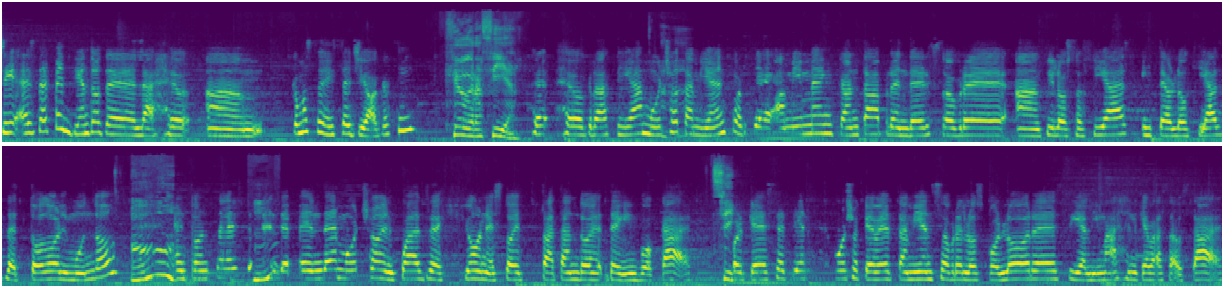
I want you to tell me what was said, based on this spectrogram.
sí, es dependiendo de la, um, ¿cómo se dice? Geography. Geografía. geografía mucho también, porque a mí me encanta aprender sobre um, filosofías y teologías de todo el mundo. Oh. Entonces, depende mucho en cuál región estoy tratando de invocar, sí. porque ese tiene mucho que ver también sobre los colores y la imagen que vas a usar.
